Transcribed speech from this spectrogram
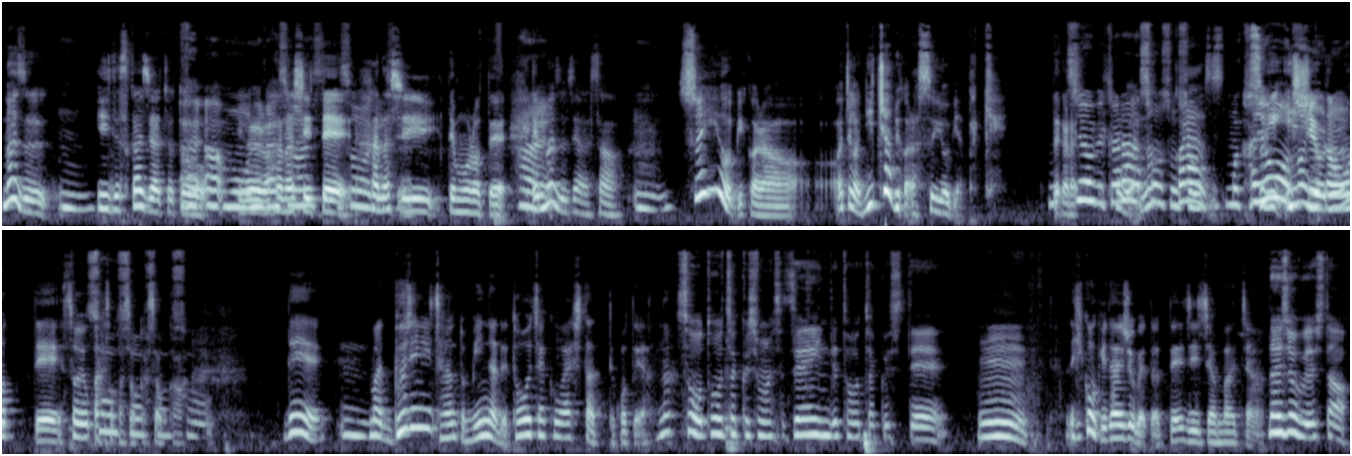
まずうん。いいですか？じゃあちょっとはい。ろいろ話して、話してもろて、はい。えまずじゃあさうん。水曜日からあ違う日曜日から水曜日やったっけ？だから日曜日からそそうそうそう。まあ火曜の次1週間夜おってそういうかそうか。そうかそうかで、うん。まあ、無事にちゃんとみんなで到着はしたってことやんな。そう到着しました。全員で到着して。うん。飛行機大丈夫やったって？じいちゃんばあちゃん。大丈夫でした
